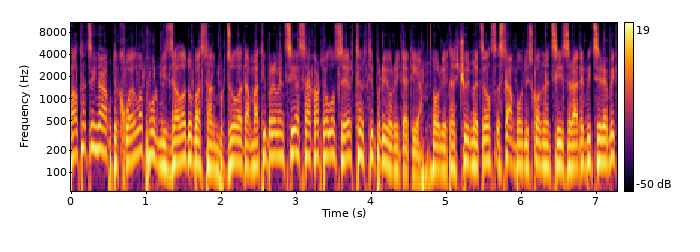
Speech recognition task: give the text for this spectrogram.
ქალთა წინააღმდეგ ყველა ფორმის ძალადობასთან ბრძოლა და მათი პრევენცია საქართველოს ერთ-ერთი პრიორიტეტია. 2017 წელს სტამბოლის კონვენციის რატიფიცირებით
